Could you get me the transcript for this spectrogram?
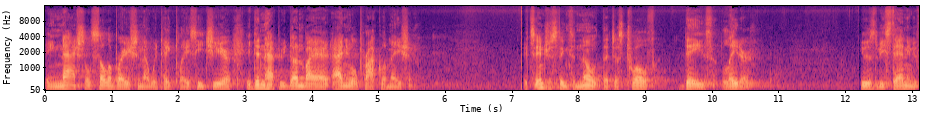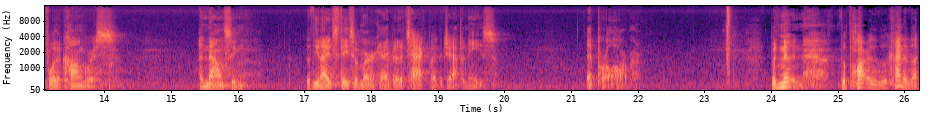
a national celebration that would take place each year. It didn't have to be done by an annual proclamation. It's interesting to note that just 12 days later, he was to be standing before the Congress announcing that the United States of America had been attacked by the Japanese at Pearl Harbor. But the part, the kind of the,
